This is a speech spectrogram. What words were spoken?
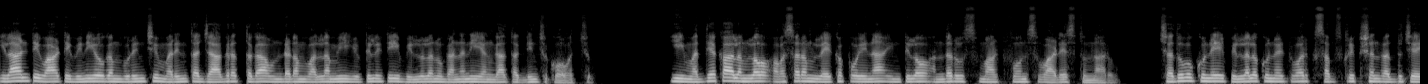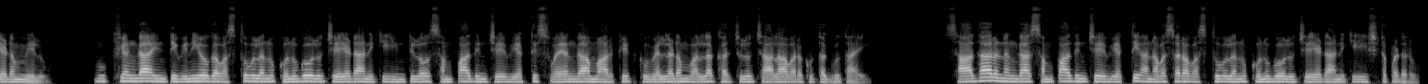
ఇలాంటి వాటి వినియోగం గురించి మరింత జాగ్రత్తగా ఉండడం వల్ల మీ యుటిలిటీ బిల్లులను గణనీయంగా తగ్గించుకోవచ్చు. ఈ మధ్యకాలంలో అవసరం లేకపోయినా ఇంటిలో అందరూ స్మార్ట్ ఫోన్స్ వాడేస్తున్నారు. చదువుకునే పిల్లలకు నెట్వర్క్ సబ్స్క్రిప్షన్ రద్దు చేయడం మేలు. ముఖ్యంగా ఇంటి వినియోగ వస్తువులను కొనుగోలు చేయడానికి ఇంటిలో సంపాదించే వ్యక్తి స్వయంగా మార్కెట్కు వెళ్ళడం వల్ల ఖర్చులు చాలా వరకు తగ్గుతాయి. సాధారణంగా సంపాదించే వ్యక్తి అనవసర వస్తువులను కొనుగోలు చేయడానికి ఇష్టపడరు.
